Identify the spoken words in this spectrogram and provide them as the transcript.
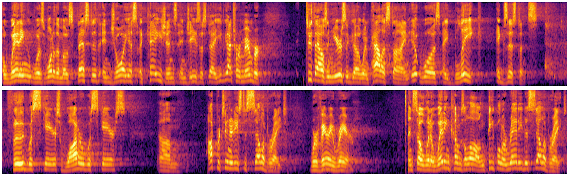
A wedding was one of the most festive and joyous occasions in Jesus' day. You've got to remember, 2,000 years ago in Palestine, it was a bleak existence. Food was scarce, water was scarce, um, opportunities to celebrate were very rare. And so when a wedding comes along, people are ready to celebrate.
